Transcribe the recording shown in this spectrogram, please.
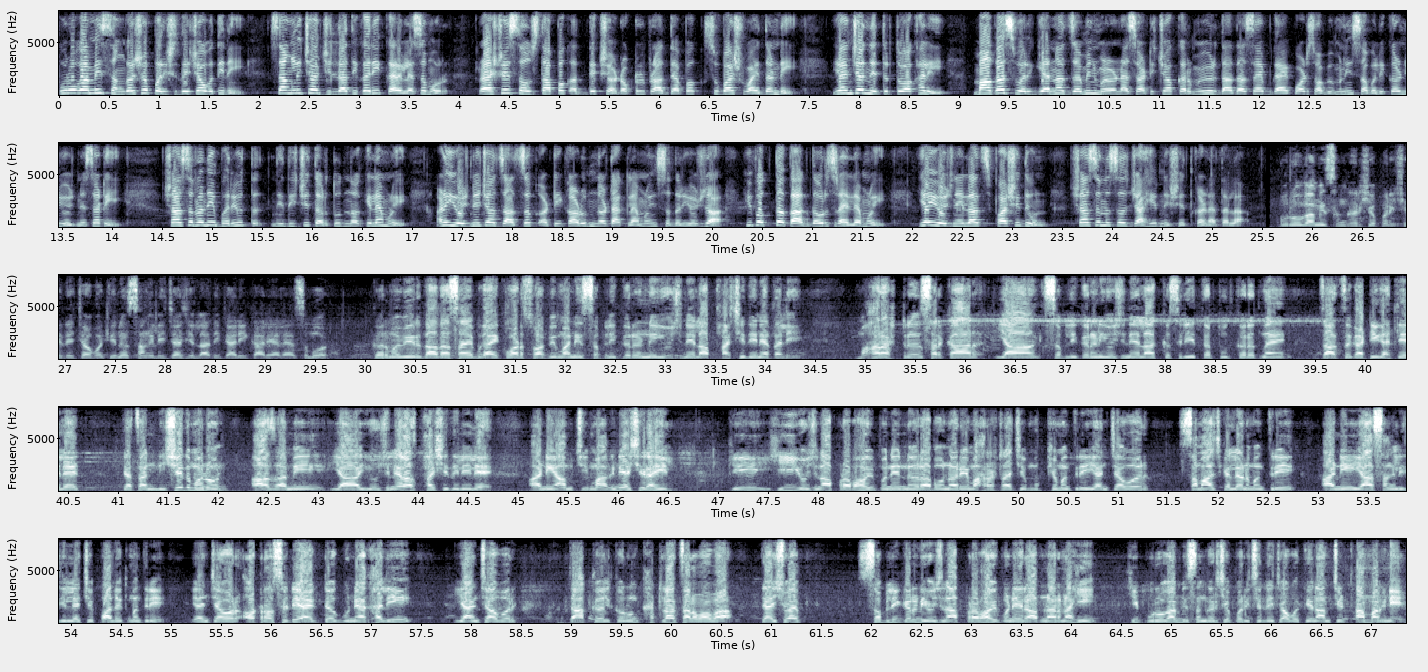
पुरोगामी संघर्ष परिषदेच्या वतीने सांगलीच्या जिल्हाधिकारी कार्यालयासमोर राष्ट्रीय संस्थापक अध्यक्ष डॉक्टर प्राध्यापक सुभाष वायदंडे यांच्या नेतृत्वाखाली मागासवर्गीयांना जमीन मिळवण्यासाठीच्या कर्मवीर दादासाहेब गायकवाड स्वाभिमानी सबलीकरण योजनेसाठी शासनाने भरीव त- निधीची तरतूद न केल्यामुळे आणि योजनेच्या जाचक अटी काढून न टाकल्यामुळे सदर योजना ही फक्त कागदावरच राहिल्यामुळे या योजनेलाच फाशी देऊन शासनाचा जाहीर निषेध करण्यात आला. पुरोगामी संघर्ष परिषदेच्या वतीनं सांगलीच्या जिल्हाधिकारी कार्यालयासमोर कर्मवीर दादासाहेब गायकवाड स्वाभिमानी सबलीकरण योजनेला फाशी देण्यात आली. महाराष्ट्र सरकार या सबलीकरण योजनेला कसली तरतूद करत नाही चाचकाठी घातलेल्या आहेत. त्याचा निषेध म्हणून आज आम्ही या योजनेलाच फाशी दिलेली आहे. आणि आमची मागणी अशी राहील की ही योजना प्रभावीपणे न राबवणारे महाराष्ट्राचे मुख्यमंत्री यांच्यावर समाज कल्याण मंत्री आणि या सांगली जिल्ह्याचे पालकमंत्री यांच्यावर ऑट्रॉसिटी ॲक्ट गुन्ह्याखाली यांच्यावर दाखल करून खटला चालवावा. त्याशिवाय सबलीकरण योजना प्रभावीपणे राबणार नाही. ही पुरोगामी संघर्ष परिषदेच्या वतीनं आमची ठाम मागणी आहे.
